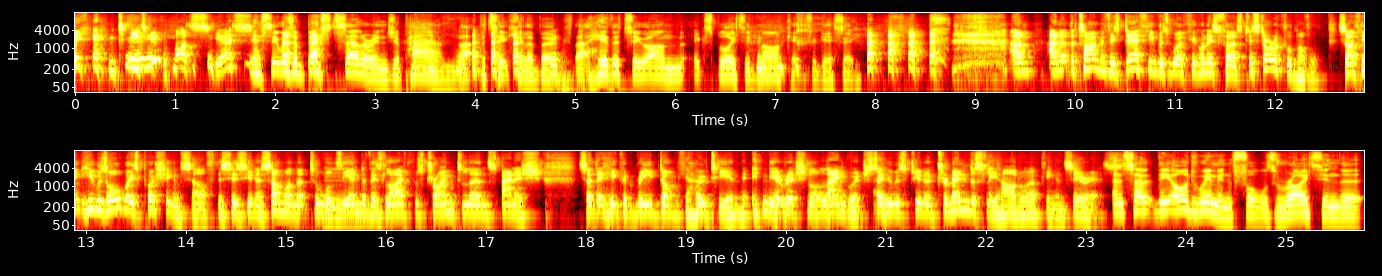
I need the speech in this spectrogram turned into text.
Yeah, indeed it was. Yes. Yes, it was a bestseller in Japan. That particular book, that hitherto unexploited market for Gissing. um, and at the time of his death, he was working on his first historical novel. So I think he was always pushing himself. This is, you know, someone that towards mm. the end of his life was trying to learn Spanish so that he could read Don Quixote in the, in the original language. So he was, you know, tremendously hardworking and serious. And so the Odd Women falls right in the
